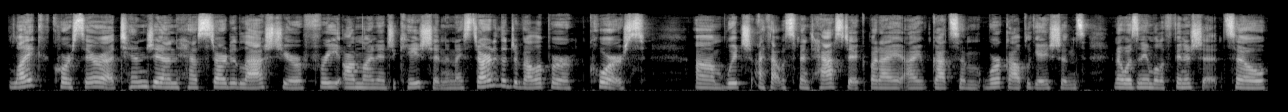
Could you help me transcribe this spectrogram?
like Coursera, 10gen has started last year free online education, and I started the developer course, um, which I thought was fantastic, but I, I got some work obligations and I wasn't able to finish it. So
